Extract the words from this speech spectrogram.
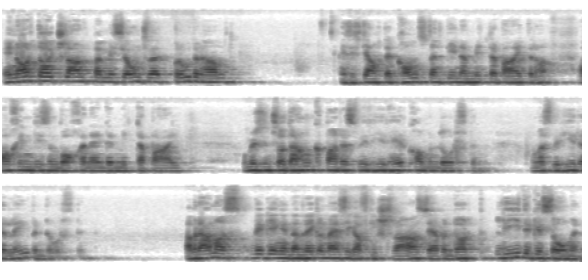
In Norddeutschland beim Missionswerk Bruderhand, es ist ja auch der Konstantin, ein Mitarbeiter, auch in diesem Wochenende mit dabei. Und wir sind so dankbar, dass wir hierher kommen durften und was wir hier erleben durften. Aber damals, wir gingen dann regelmäßig auf die Straße, haben dort Lieder gesungen,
